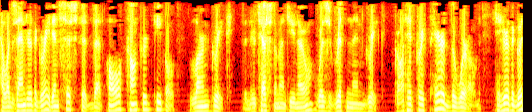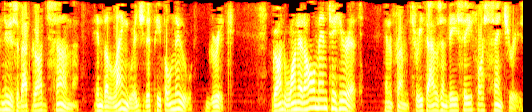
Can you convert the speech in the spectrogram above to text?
Alexander the Great insisted that all conquered people learn Greek. The New Testament, you know, was written in Greek. God had prepared the world to hear the good news about God's Son in the language that people knew, Greek. God wanted all men to hear it, and from 3000 BC for centuries,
